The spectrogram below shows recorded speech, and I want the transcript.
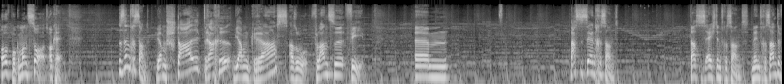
of Pokémon Sword. Okay. Das ist interessant. Wir haben Stahl, Drache, wir haben Gras, also Pflanze, Fee. Ähm, das ist sehr interessant. Das ist echt interessant. Eine interessante,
